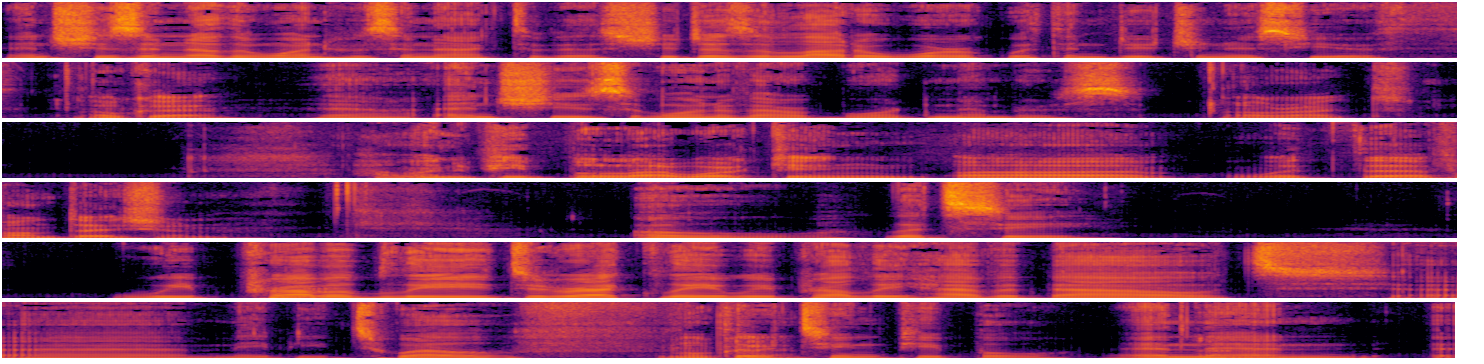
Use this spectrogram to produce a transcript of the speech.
and she's another one who's an activist. She does a lot of work with indigenous youth, Okay. yeah, and she's one of our board members. All right. How many people are working uh, with the foundation? Oh, let's see. We probably directly we probably have about uh, maybe 12, Okay. 13 people and Yeah. then uh,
